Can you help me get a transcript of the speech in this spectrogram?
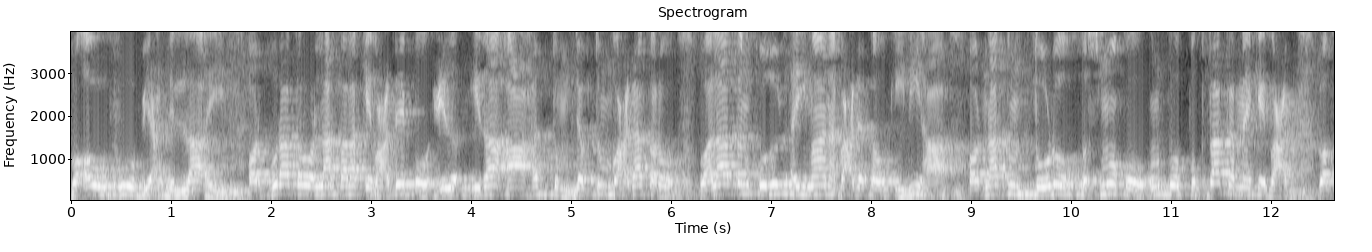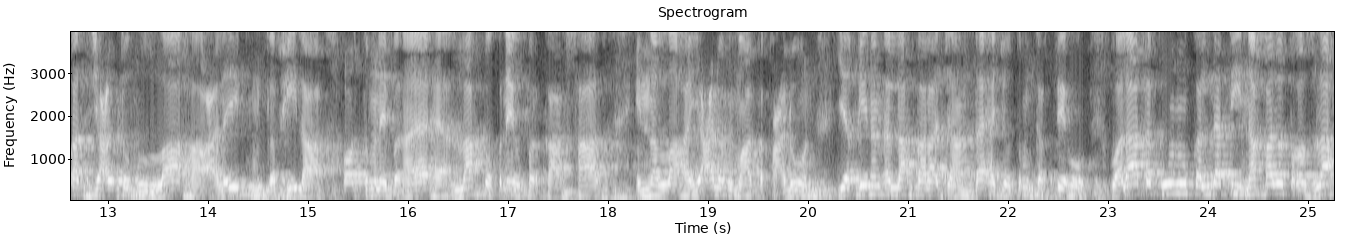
واوفوا بعهد اللہ اور پورا کرو اللہ تعالی کے وعدے کو۔ اذا عاهدتم جب تم وعدہ کرو۔ ولا تنقضوا الايمان بعد توكيدها، اور نہ تم توڑو قسموں کو، ان کو پختہ کرنے کے بعد۔ وقد جعلتم اللہ علیکم کفیلا اور تم نے بنایا ہے اللہ کو اپنے اوپر کارساز ان اللہ یعلم ما تفعلون یقین یقیناً اللہ تعالیٰ جانتا ہے جو تم کرتے ہو۔ ولا تکون کلتی نقدت غزلہ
